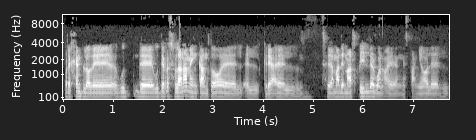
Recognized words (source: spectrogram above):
por ejemplo, de, Gutiérrez Solana me encantó el, el, se llama The Mask Builder, bueno, en español el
